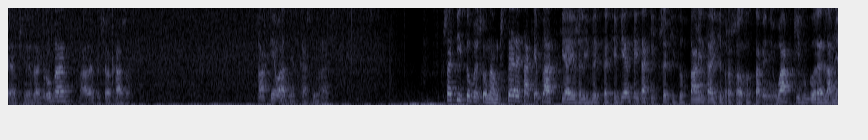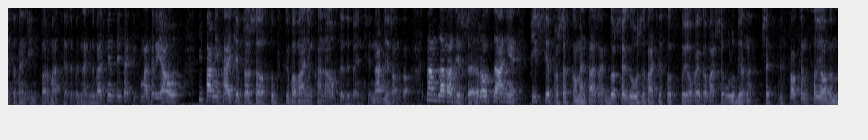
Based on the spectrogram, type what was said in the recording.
Nie wiem, czy nie za grube, ale to się okaże. Pachnie ładnie w każdym razie. Z przepisu wyszły nam cztery takie placki, a jeżeli Wy chcecie więcej takich przepisów, pamiętajcie proszę o zostawieniu łapki w górę. Dla mnie to będzie informacja, żeby nagrywać więcej takich materiałów. I pamiętajcie proszę o subskrybowaniu kanału, wtedy będzie na bieżąco. Mam dla Was jeszcze rozdanie. Piszcie proszę w komentarzach, do czego używacie sosu sojowego, Wasze ulubione przepisy z sosem sojowym.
